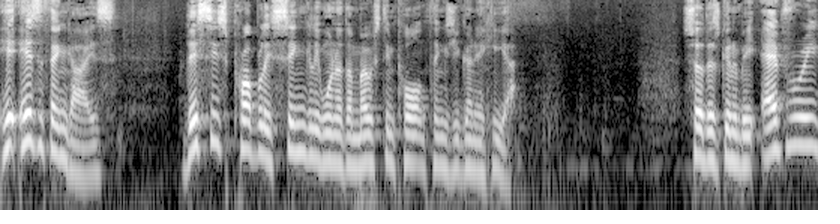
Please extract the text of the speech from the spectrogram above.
Here's the thing, guys. This is probably singly one of the most important things you're going to hear. So there's going to be every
